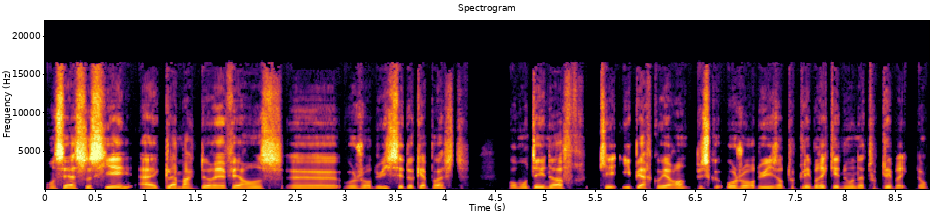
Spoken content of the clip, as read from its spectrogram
On s'est associé avec la marque de référence euh, aujourd'hui, c'est DocaPost, pour monter une offre qui est hyper cohérente puisque aujourd'hui ils ont toutes les briques et nous on a toutes les briques. Donc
